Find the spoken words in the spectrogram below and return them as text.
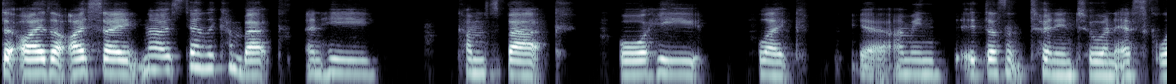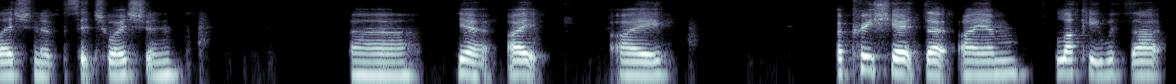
that either i say no stanley come back and he comes back or he like yeah i mean it doesn't turn into an escalation of the situation. Uh yeah i i appreciate that i am lucky with that.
